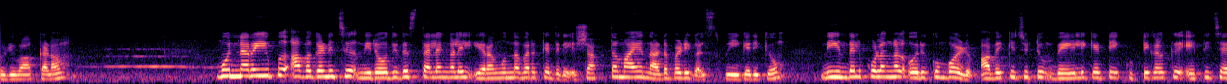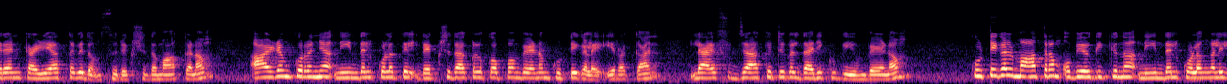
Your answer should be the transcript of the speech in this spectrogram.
ഒഴിവാക്കണം. മുന്നറിയിപ്പ് അവഗണിച്ച് നിരോധിത സ്ഥലങ്ങളിൽ ഇറങ്ങുന്നവർക്കെതിരെ ശക്തമായ നടപടികൾ സ്വീകരിക്കും. നീന്തൽക്കുളങ്ങൾ ഒരുക്കുമ്പോഴും അവയ്ക്ക് ചുറ്റും വേലി കെട്ടി കുട്ടികൾക്ക് എത്തിച്ചേരാൻ കഴിയാത്ത വിധം സുരക്ഷിതമാക്കണം. ആഴം കുറഞ്ഞ നീന്തൽക്കുളത്തിൽ രക്ഷിതാക്കൾക്കൊപ്പം വേണം കുട്ടികളെ ഇറക്കാൻ. ലൈഫ് ജാക്കറ്റുകൾ ധരിക്കുകയും വേണം. കുട്ടികൾ മാത്രം ഉപയോഗിക്കുന്ന നീന്തൽ കുളങ്ങളിൽ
